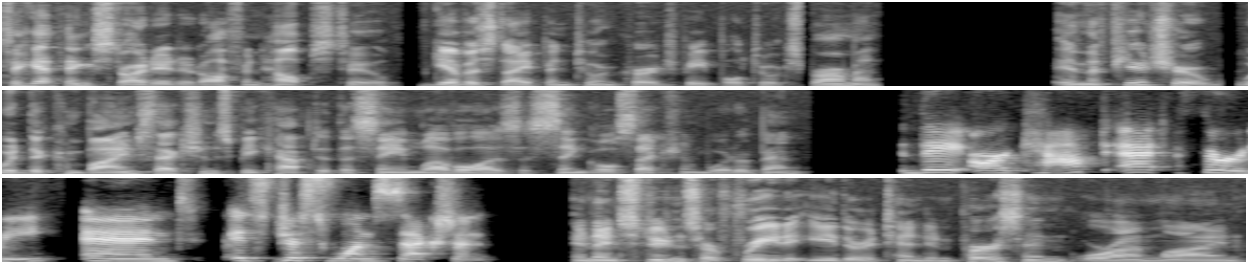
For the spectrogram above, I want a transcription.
To get things started, it often helps to give a stipend to encourage people to experiment. In the future, would the combined sections be capped at the same level as a single section would have been? They are capped at 30, and it's just one section. And then students are free to either attend in person or online.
